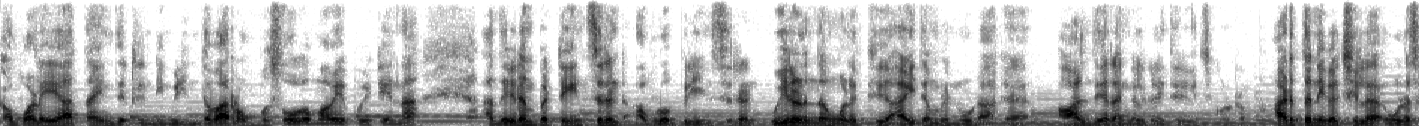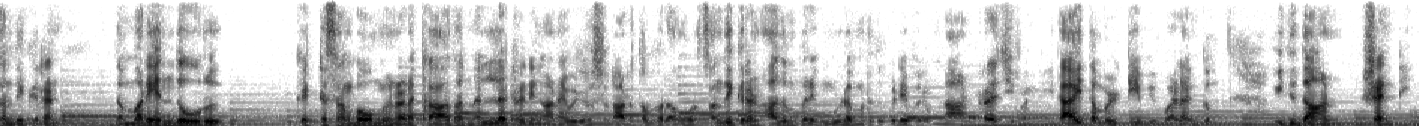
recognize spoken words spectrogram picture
கவலையாக தான் இந்த ட்ரெண்டிங் இந்த வாரம் ரொம்ப சோகமாகவே போயிட்டேன்னா அந்த இடம்பெற்ற இன்சிடென்ட் அவ்வளோ பெரிய இன்சிடென்ட் உயிரிழந்தவங்களுக்கு ஐதமிழின் ஊடாக ஆழ்ந்த இரங்கல்களை தெரிவித்துக் கொள்கிறோம் அடுத்த நிகழ்ச்சியில் உங்களை சந்திக்கிறேன். இந்த மாதிரி எந்த ஒரு கெட்ட சம்பவமும் நடக்காத நல்ல ட்ரெண்டிங்கான வீடியோஸ் அடுத்த முறை உங்களை சந்திக்கிறேன். அதுவும் பிறகு உங்களிடமிருந்து விடைபெறும் நான் ரஜீவன். இதாய் தமிழ் டிவி வழங்கும் இதுதான் ட்ரெண்டிங்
